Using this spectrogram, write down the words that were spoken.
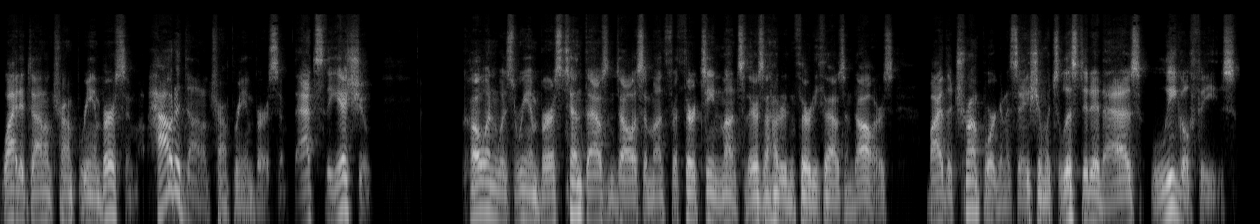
why did Donald Trump reimburse him? How did Donald Trump reimburse him? That's the issue. Cohen was reimbursed $10,000 a month for 13 months. There's $130,000 by the Trump organization, which listed it as legal fees.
